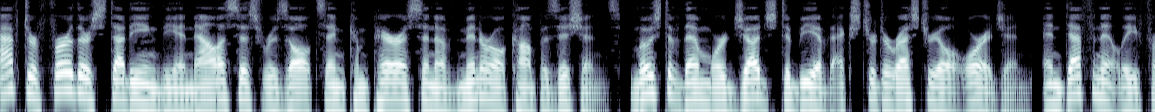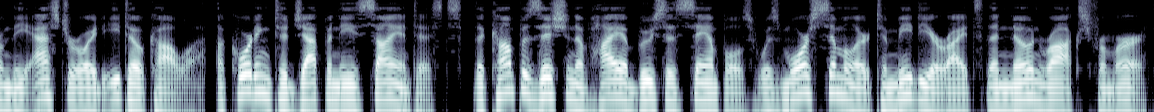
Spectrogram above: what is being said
After further studying the analysis results and comparison of mineral compositions, most of them were judged to be of extraterrestrial origin, and definitely from the asteroid Itokawa. According to Japanese scientists, the composition of Hayabusa's samples was more similar to meteorites than known rocks from Earth.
